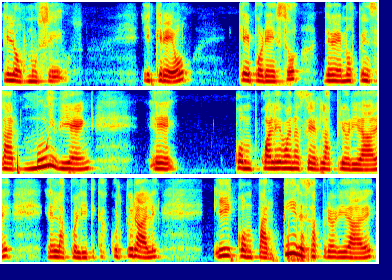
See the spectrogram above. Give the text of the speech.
y los museos. Y creo que por eso debemos pensar muy bien eh, con cuáles van a ser las prioridades en las políticas culturales y compartir esas prioridades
